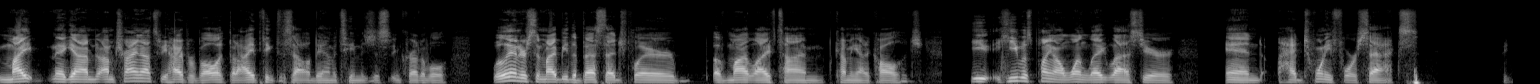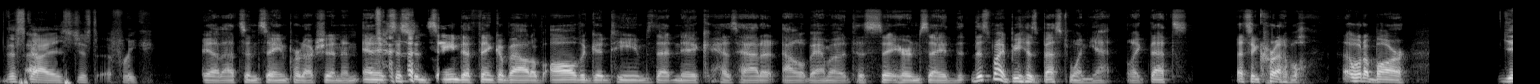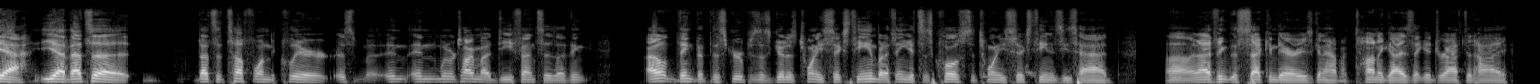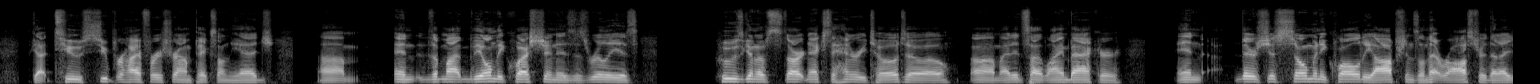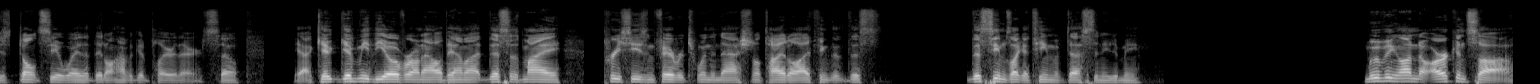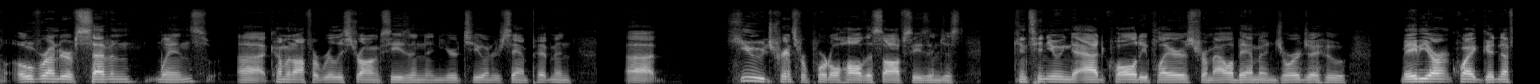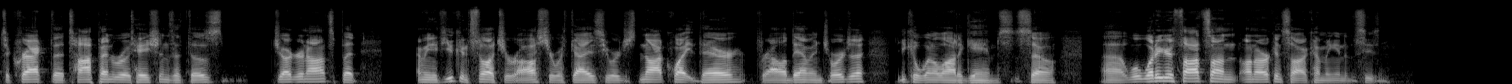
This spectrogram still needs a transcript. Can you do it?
might again. I'm I'm trying not to be hyperbolic, but I think this Alabama team is just incredible. Will Anderson might be the best edge player of my lifetime coming out of college. He he was playing on one leg last year and had 24 sacks. Like this guy is just a freak. Yeah, that's insane production, and and it's just insane to think about of all the good teams that Nick has had at Alabama to sit here and say this might be his best one yet. Like that's that's incredible. what a bar. Yeah, yeah, that's a that's a tough one to clear. And and when we're talking about defenses, I think I don't think that this group is as good as 2016, but I think it's as close to 2016 as he's had. Uh, and I think the secondary is going to have a ton of guys that get drafted high. He's got two super high first round picks on the edge. Um, and the my, the only question is is really is who's going to start next to Henry To'oTo'o um, at inside linebacker. And there's just so many quality options on that roster that I just don't see a way that they don't have a good player there. So, yeah, give give me the over on Alabama. This is my preseason favorite to win the national title. I think that this this seems like a team of destiny to me. Moving on to Arkansas, over under of seven wins, uh, coming off a really strong season in year two under Sam Pittman. Uh, huge transfer portal haul this offseason, just continuing to add quality players from Alabama and Georgia who maybe aren't quite good enough to crack the top end rotations at those juggernauts, but I mean, if you can fill out your roster with guys who are just not quite there for Alabama and Georgia, you could win a lot of games. So, uh, what are your thoughts on on Arkansas coming into the season?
